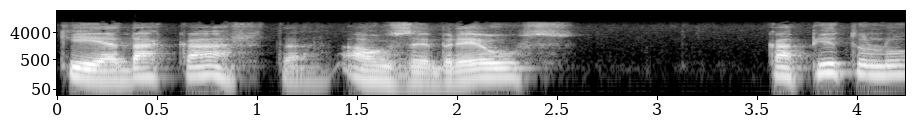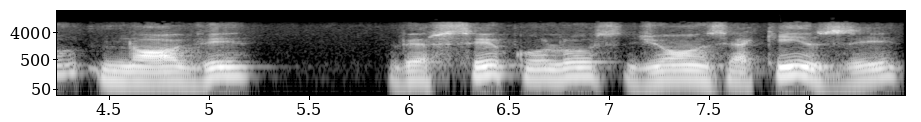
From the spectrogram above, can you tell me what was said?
que é da carta aos Hebreus, capítulo 9, versículos de 11 a 15,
